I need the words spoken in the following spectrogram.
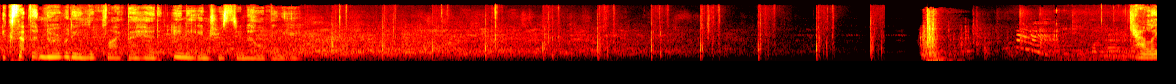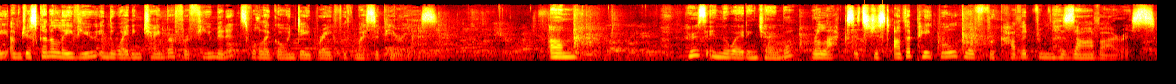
except that nobody looked like they had any interest in helping you. Callie, I'm just going to leave you in the waiting chamber for a few minutes while I go and debrief with my superiors. Um, who's in the waiting chamber? Relax, it's just other people who have recovered from the Hazar virus.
